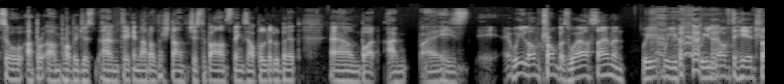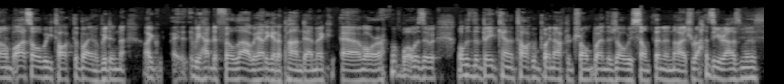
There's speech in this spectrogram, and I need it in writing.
So I'm probably just um, taking that other stance just to balance things up a little bit. Um, but I'm I, he's we love Trump as well, Simon. We we we love to hate Trump. That's all we talked about. And we didn't like we had to fill that. We had to get a pandemic, um, or what was it? What was the big kind of talking point after Trump? When there's always something, and now it's Rassie Erasmus.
